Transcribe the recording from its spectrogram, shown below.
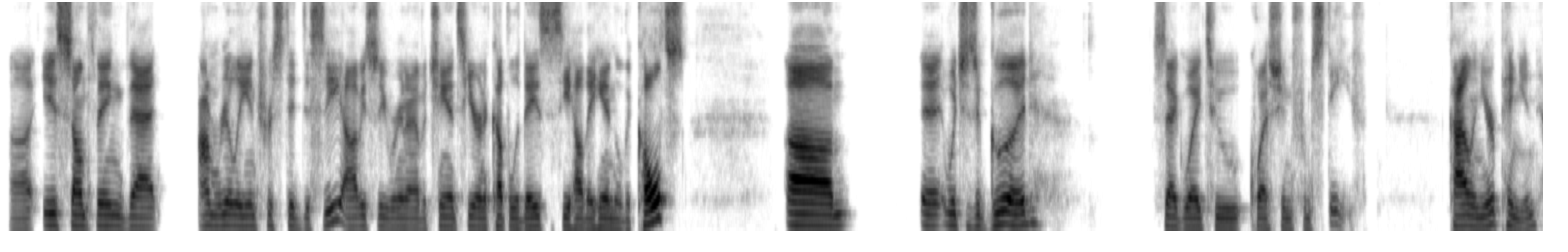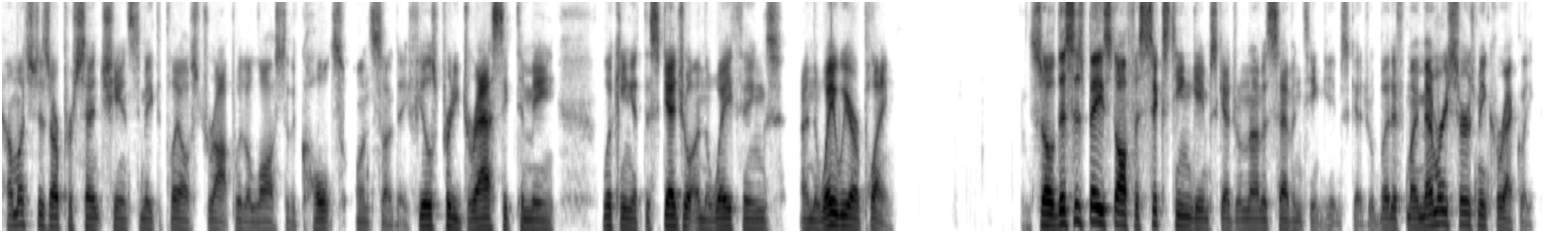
uh, is something that I'm really interested to see. Obviously, we're going to have a chance here in a couple of days to see how they handle the Colts, um, eh, which is a good segue to question from Steve. Kyle, in your opinion, how much does our percent chance to make the playoffs drop with a loss to the Colts on Sunday? Feels pretty drastic to me looking at the schedule and the way things and the way we are playing. So this is based off a 16 game schedule, not a 17 game schedule. But if my memory serves me correctly,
